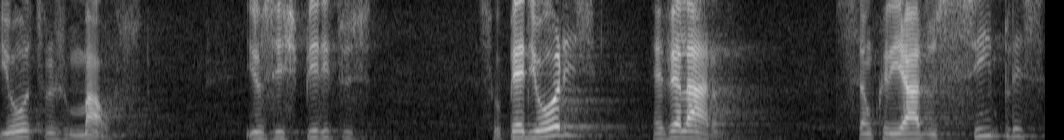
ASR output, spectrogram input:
e outros maus e os espíritos superiores revelaram: são criados simples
